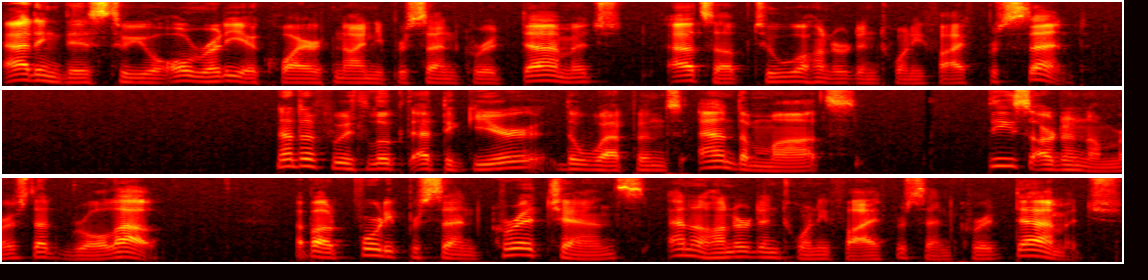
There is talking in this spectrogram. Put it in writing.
Adding this to your already acquired 90% crit damage adds up to 125%. Now that we've looked at the gear, the weapons and the mods, these are the numbers that roll out. About 40% crit chance and 125% crit damage.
